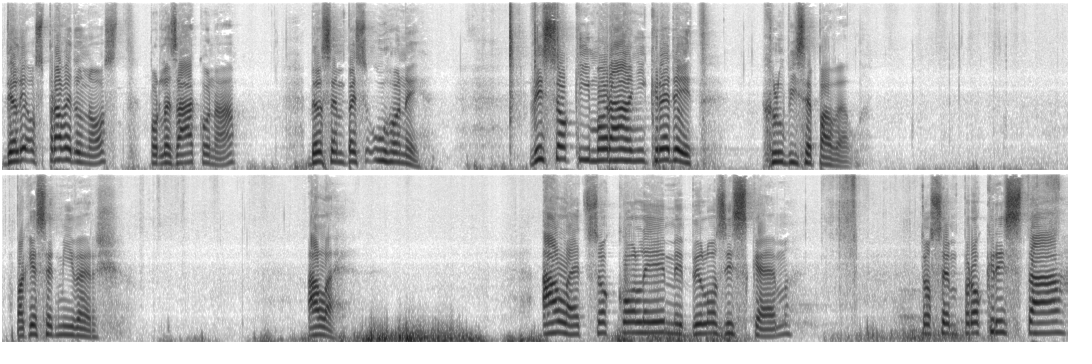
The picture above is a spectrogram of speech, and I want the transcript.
Deli o spravedlnost podle zákona, byl jsem bez úhony. Vysoký morální kredit, chlubí se Pavel. A pak je sedmý verš. Ale, ale cokoliv mi bylo ziskem, to jsem pro Krista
